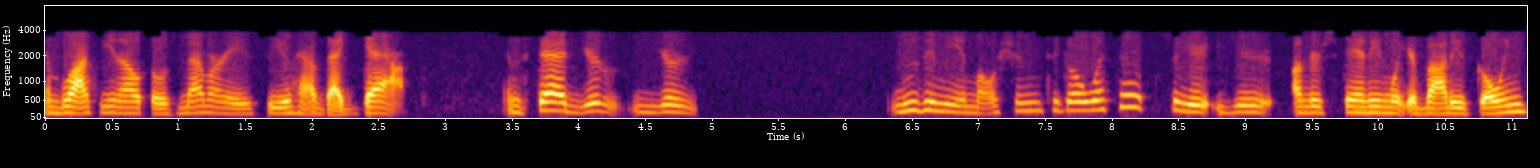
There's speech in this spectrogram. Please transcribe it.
and blocking out those memories so you have that gap. Instead you're you're losing the emotion to go with it so you're you're understanding what your body's going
